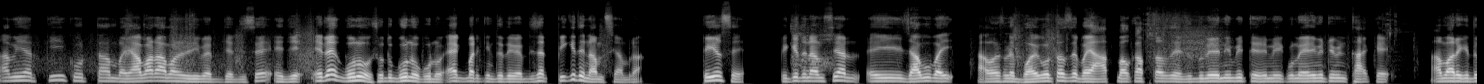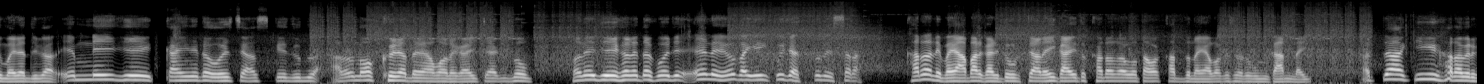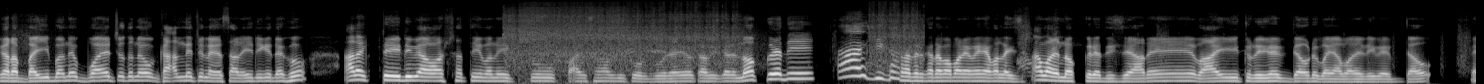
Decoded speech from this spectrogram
আমি আর কি করতাম ভাই? আবার আমার রিভাইভ দিয়ে দিছে। এই যে, এটা গুনো, শুধু গুনো গুনো। একবার কিন্তু রিভাইভ দিছে। আর পিকেতে নামছি আমরা। ঠিক আছে? পিকেতে নামছি আর এই যাব ভাই। আমার আসলে ভয় করতেছে ভাই হাত পাও কাঁপতেছে যদি এনিমি টেনিমি কোনো এনিমি টেনিমি থাকে, আমার কিন্তু মাইরা দিবে। আর এমনি যে কাহিনীটা হয়েছে আজকে, যদি আরও করে দেয় আমার গাড়িটা একদম মানে যে এখানে দেখো যে, এলে ভাই, এই কই যাচ্ছ সারা? খারাপ রে ভাই আবার গাড়িতে উঠছে। আর এই গাড়ি তো খাটানোর মতো আমার খাদ্য নাই, আমার কাছে ওরকম গান নাই। আচ্ছা কি খারাপের খারাপ ভাই? মানে বয়ের চোদনে ও গান চলে গেছে। আর এইদিকে দেখো, আরেকটা এদিকে আমার সাথে মানে একটু পায়সালি করব। যাই হোক, আমি নক করে দিই। আই কি খারাপের খারাপ? আমার ভাই, আমার লাগছে আমার নক করে দিছে। আরে ভাই, একটু রিভাইভ দাও রে ভাই, আমার রিভাইভ দাও।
